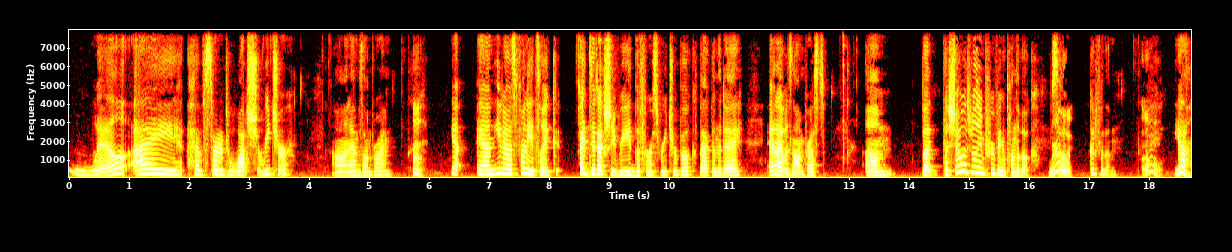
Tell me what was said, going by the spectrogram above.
Well, I have started to watch Reacher on Amazon Prime. Hmm. Yeah, and you know it's funny. It's like I did actually read the first Reacher book back in the day, and I was not impressed. Um, but the show is really improving upon the book. So Really? good for them. Oh, Yeah,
